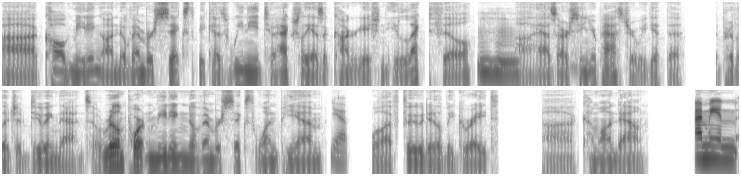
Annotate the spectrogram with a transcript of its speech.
uh, called meeting on November 6th because we need to actually, as a congregation, elect Phil mm-hmm. Uh, as our senior pastor. We get the, the privilege of doing that. So, real important meeting, November 6th, 1 p.m. Yep. We'll have food. It'll be great. Uh, come on down. I mean,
